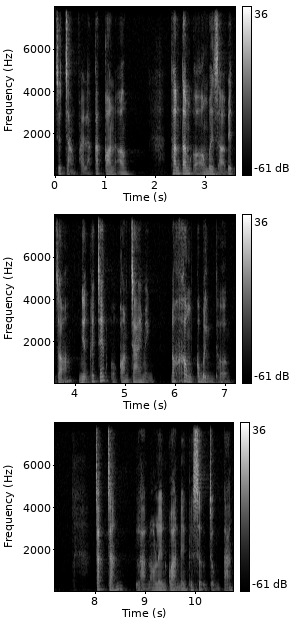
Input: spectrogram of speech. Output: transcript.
Chứ chẳng phải là các con ông. Thâm tâm của ông bây giờ biết rõ Những cái chết của con trai mình Nó không có bình thường. Chắc chắn là nó liên quan đến cái sự trùng tăng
